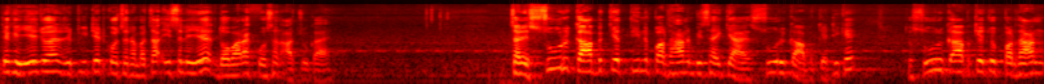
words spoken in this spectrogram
देखिए, ये जो है रिपीटेड क्वेश्चन है बच्चा, इसलिए ये दोबारा क्वेश्चन आ चुका है। चलिए सूर्य काव्य के तीन प्रधान विषय क्या है? सूर्य काव्य के, ठीक है? तो सूर्य काव्य के जो प्रधान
